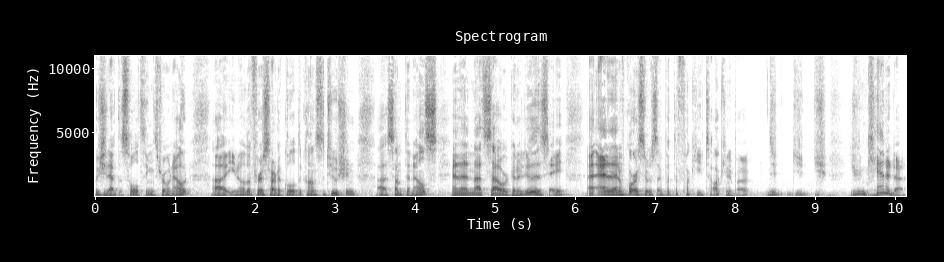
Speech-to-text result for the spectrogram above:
We should have this whole thing thrown out. Uh, you know, the first article of the Constitution, uh, something else, and then that's how we're going to do this. Hey, and then of course it was like, what the fuck are you talking about? Did you, you're in Canada?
